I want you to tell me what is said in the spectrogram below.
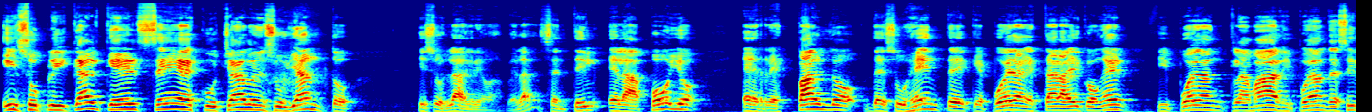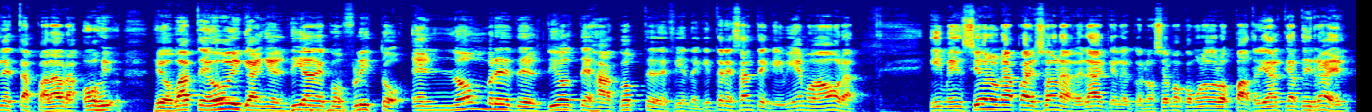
y suplicar que él sea escuchado en su llanto y sus lágrimas, ¿verdad? Sentir el apoyo, el respaldo de su gente que puedan estar ahí con él y puedan clamar y puedan decir estas palabras, oh Jehová te oiga en el día de conflicto, el nombre del Dios de Jacob te defiende. Qué interesante que vemos ahora y menciona una persona, ¿verdad? Que le conocemos como uno de los patriarcas de Israel,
